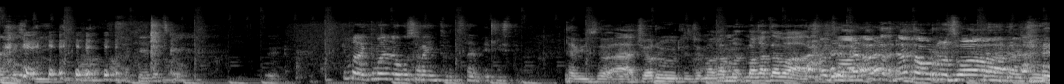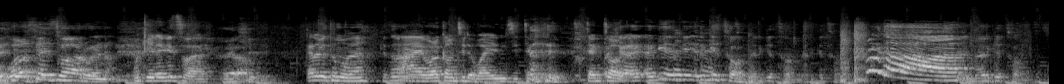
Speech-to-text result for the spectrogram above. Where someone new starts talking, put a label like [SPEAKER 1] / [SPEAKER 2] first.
[SPEAKER 1] okay, let's go. Come on, come on, go try into this time at least.
[SPEAKER 2] thabiso a jwa re makatsa batho
[SPEAKER 3] nata gore no tshwana jo wa se tshwara wena
[SPEAKER 2] okay le ke tshwara ka le thomo ya hi welcome to the YMZ tech tech talk
[SPEAKER 1] Okay, I get, I get, I get Tom, I get Tom, I get Tom.
[SPEAKER 3] brother
[SPEAKER 1] I get Tom.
